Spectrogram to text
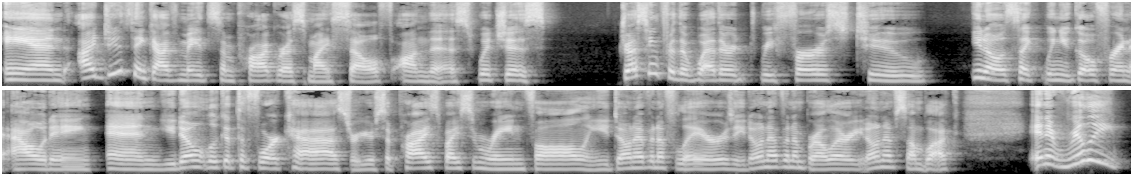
And I do think I've made some progress myself on this, which is dressing for the weather refers to you know, it's like when you go for an outing and you don't look at the forecast or you're surprised by some rainfall and you don't have enough layers, you don't have an umbrella, or you don't have sunblock. And it really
